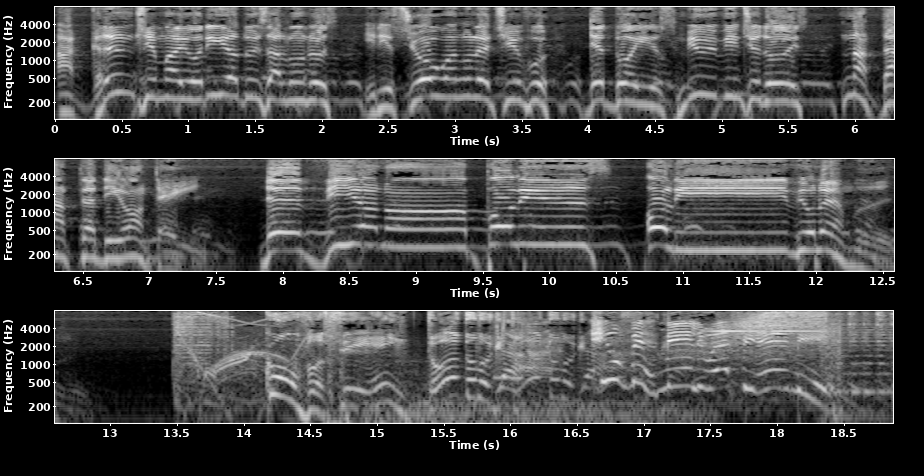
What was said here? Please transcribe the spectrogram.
a grande maioria dos alunos iniciou o ano letivo de 2022 na data de ontem. De Vianópolis, Olívio Lemos. Com você em todo lugar. Rio Vermelho FM.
